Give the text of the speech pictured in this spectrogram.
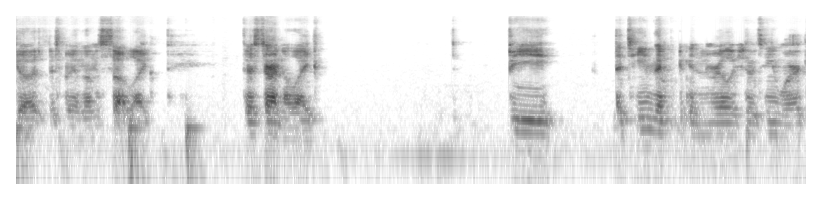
good between them, so like they're starting to like be a team that can really show teamwork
